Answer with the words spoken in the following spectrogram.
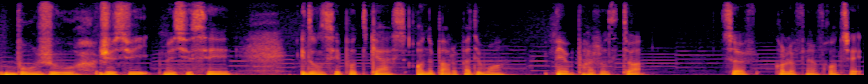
Bonjour, je suis Monsieur C. Et dans ces podcasts, on ne parle pas de moi, mais on parle de toi. Sauf qu'on le fait en français.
